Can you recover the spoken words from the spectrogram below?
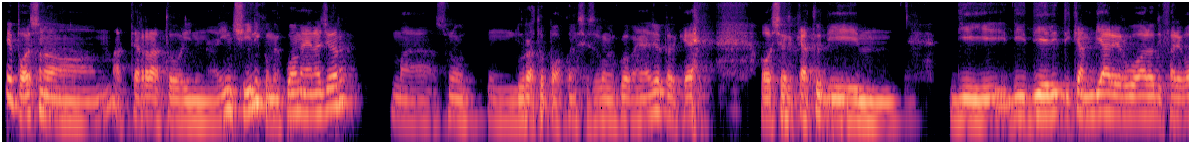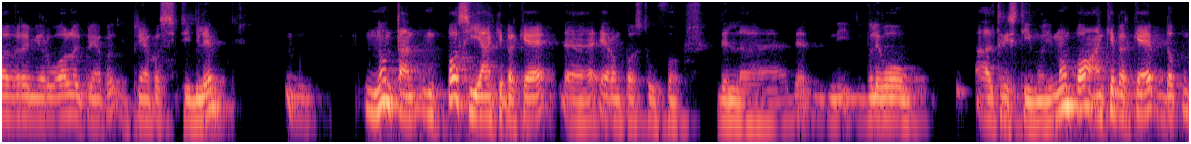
E poi sono atterrato in, in Cili come QA manager, ma sono durato poco, nel senso come QA manager, perché ho cercato di, di, di, di, cambiare il ruolo, di far evolvere il mio ruolo il prima, il prima possibile non tanto, un po' sì, anche perché eh, ero un po' stufo, del, de, volevo altri stimoli, ma un po' anche perché dopo,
